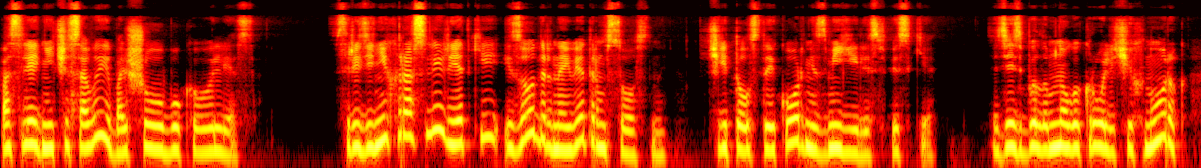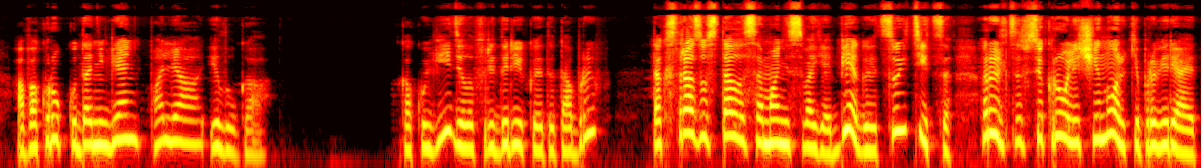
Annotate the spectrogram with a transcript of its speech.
последние часовые большого букового леса. Среди них росли редкие, изодранные ветром сосны, чьи толстые корни змеились в песке. Здесь было много кроличьих норок, а вокруг, куда ни глянь, поля и луга. Как увидела Фредерика этот обрыв, так сразу стала сама не своя, бегает, суетится, рыльце все кроличьи норки проверяет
